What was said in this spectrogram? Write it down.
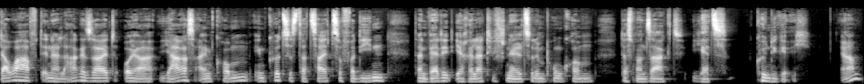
dauerhaft in der Lage seid, euer Jahreseinkommen in kürzester Zeit zu verdienen, dann werdet ihr relativ schnell zu dem Punkt kommen, dass man sagt, jetzt kündige ich. Ja?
